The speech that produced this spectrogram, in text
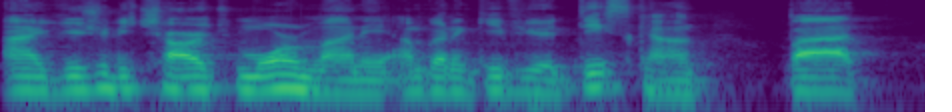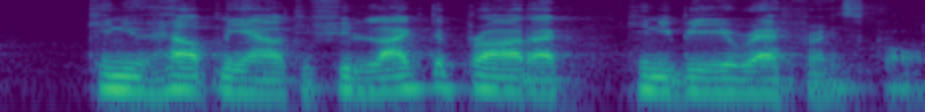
I usually charge more money. I'm going to give you a discount, but can you help me out? If you like the product, can you be a reference call?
